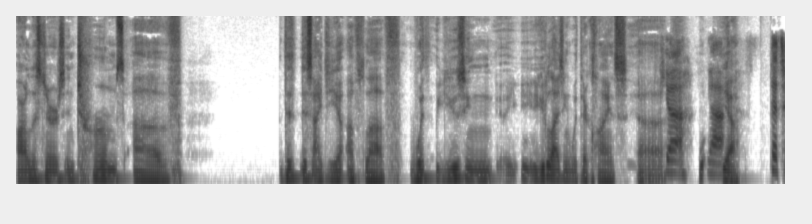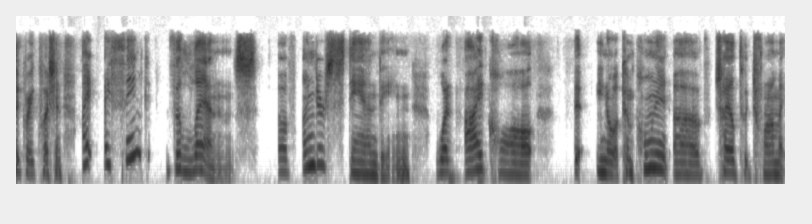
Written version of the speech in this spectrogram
our listeners in terms of this, this idea of love with using utilizing it with their clients? Uh, yeah, yeah, yeah. That's a great question. I I think the lens of understanding what I call uh, you know, a component of childhood trauma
